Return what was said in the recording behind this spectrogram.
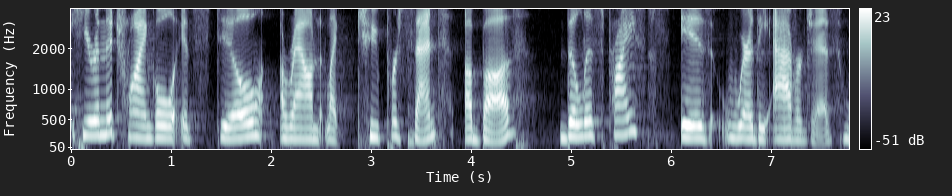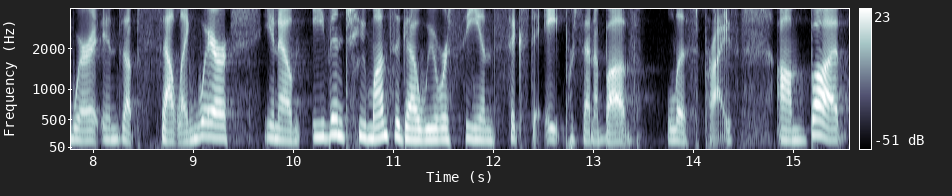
here in the triangle, it's still around like 2% above the list price is where the average is, where it ends up selling. Where, you know, even two months ago, we were seeing six to 8% above list price. Um, but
